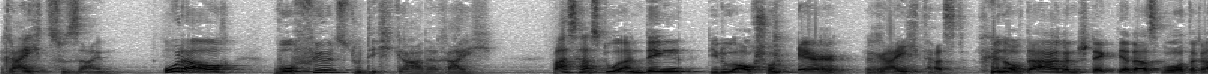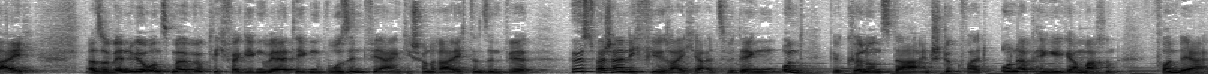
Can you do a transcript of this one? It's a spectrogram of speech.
reich zu sein? Oder auch, wo fühlst du dich gerade reich? Was hast du an Dingen, die du auch schon erreicht hast? Denn auch darin steckt ja das Wort reich. Also wenn wir uns mal wirklich vergegenwärtigen, wo sind wir eigentlich schon reich, dann sind wir höchstwahrscheinlich viel reicher, als wir denken. Und wir können uns da ein Stück weit unabhängiger machen von der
